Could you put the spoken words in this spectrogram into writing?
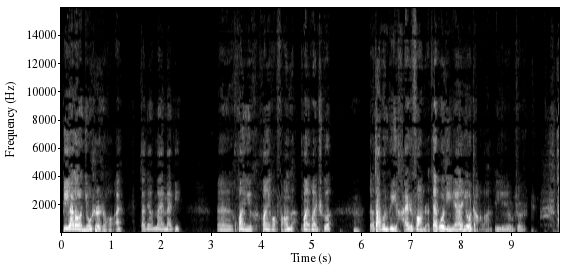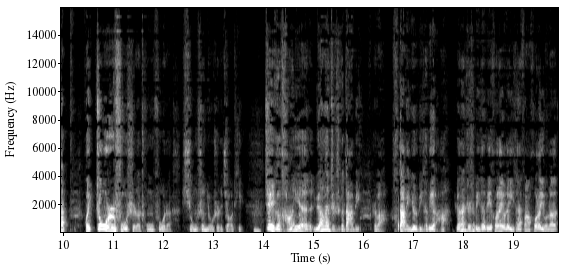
币价到了牛市的时候，哎，大家卖卖币。嗯，换一换一套房子，换一换车，呃，大部分币还是放着，再过几年又涨了，就就是它会周而复始的重复着熊市牛市的交替。这个行业原来只是个大饼，是吧？大饼就是比特币了哈，原来只是比特币，后来有了以太坊，后来有了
